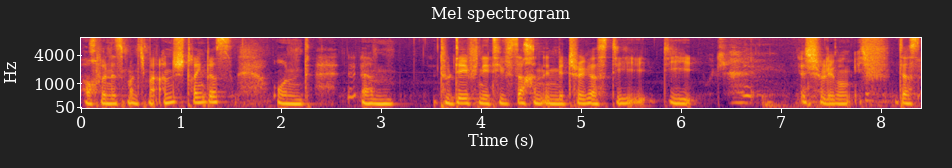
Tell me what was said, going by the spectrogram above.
Auch wenn es manchmal anstrengend ist und ähm, du definitiv Sachen in mir triggerst, die, die. Entschuldigung, ich, das,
